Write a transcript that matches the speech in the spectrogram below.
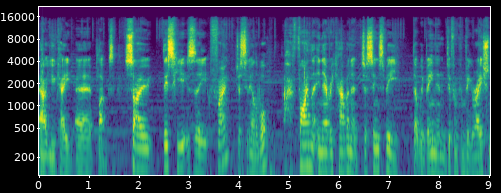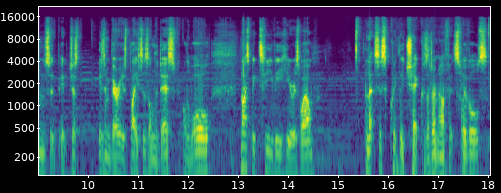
our UK uh, plugs. So this here is the phone just sitting on the wall. I find that in every cabin, it just seems to be that we've been in different configurations. It, it just is in various places on the desk, on the wall. Nice big TV here as well. Let's just quickly check because I don't know if it swivels.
